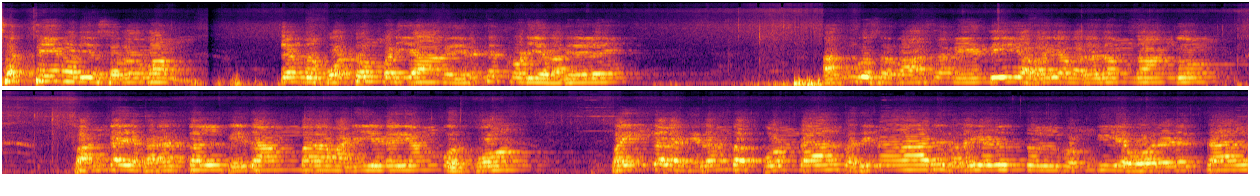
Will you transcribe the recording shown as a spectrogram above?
சக்தியினுடைய சுரூபம் என்று போற்றும்படியாக இருக்கக்கூடிய வகையிலே அங்குச பாசமேந்தி அபய வரதம் தாங்கும் பங்கைய கரத்தல் பீதாம்பரம் அணியிடையம் பொற்போன். பைங்கல நிரம்ப கொண்டால் பதினாறு கலையெழுத்துள் பொங்கிய ஓரெழுத்தால்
